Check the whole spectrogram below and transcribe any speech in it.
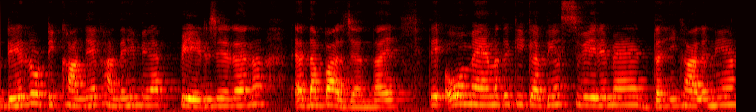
ਡੇਢ ਰੋਟੀ ਖਾਂਦੇ ਆ ਖਾਂਦੇ ਹੀ ਮੇਰਾ ਪੇਟ ਜਿਹੜਾ ਹੈ ਨਾ ਐਦਾਂ ਭਰ ਜਾਂਦਾ ਹੈ। ਤੇ ਉਹ ਮੈਂ ਮਤਲਬ ਕੀ ਕਰਦੀ ਆ ਸਵੇਰੇ ਮੈਂ ਦਹੀਂ ਖਾ ਲੈਂਦੀ ਆ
